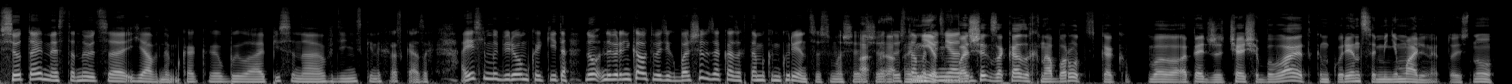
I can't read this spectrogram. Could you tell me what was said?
все тайное становится явным, как э, было описано в Денискиных рассказах. А если мы берем какие-то... Ну, наверняка вот в этих больших заказах там и конкуренция сумасшедшая. А, То есть а, там Нет, это не... в больших заказах, наоборот, как, э, опять же, чаще бывает, конкуренция минимальная. То есть, ну,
